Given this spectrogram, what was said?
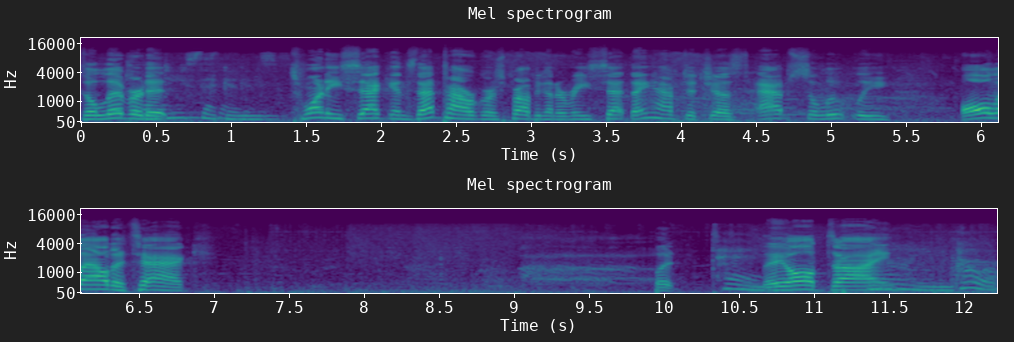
delivered 20 it. Seconds. 20 seconds. That power core is probably going to reset. They have to just absolutely all out attack. But Ten, they all die. Nine, power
